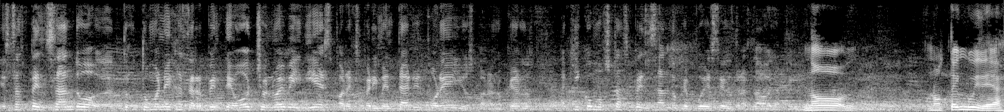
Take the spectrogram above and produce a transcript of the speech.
Estás pensando, tú, manejas de repente 8, 9 y 10 para experimentar ir por ellos, para no quedarlos. Aquí, ¿cómo estás pensando que puede ser el traslado de la pelea? No, no tengo idea,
